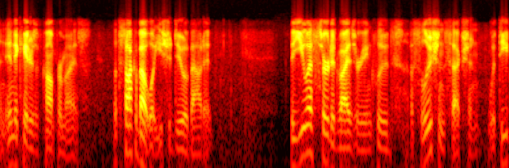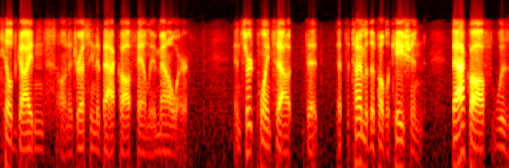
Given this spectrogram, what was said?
and indicators of compromise, let's talk about what you should do about it. The U.S. CERT advisory includes a solutions section with detailed guidance on addressing the backoff family of malware. And CERT points out that at the time of the publication, backoff was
